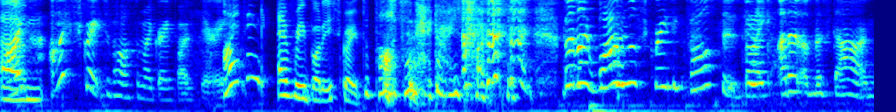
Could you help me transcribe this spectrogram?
Um, I, I scraped a pass on my grade five theory. I think everybody scraped a pass in their grade five. but like, why are we all scraping passes? Like, I don't understand.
